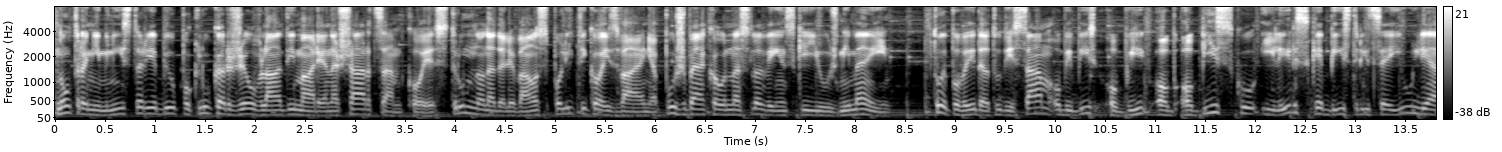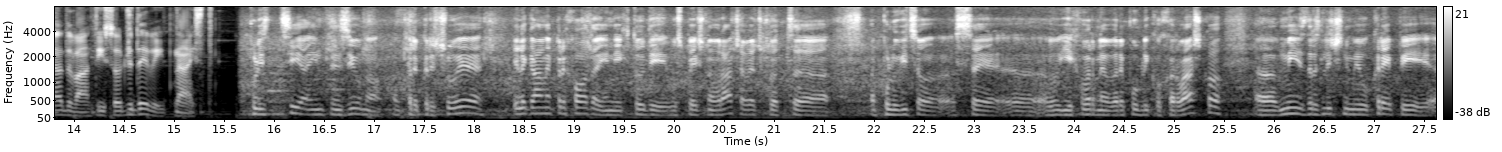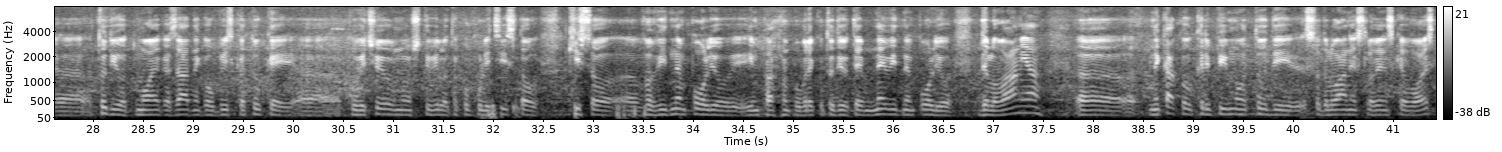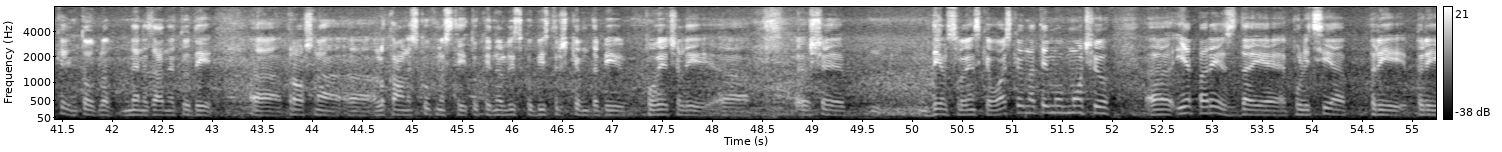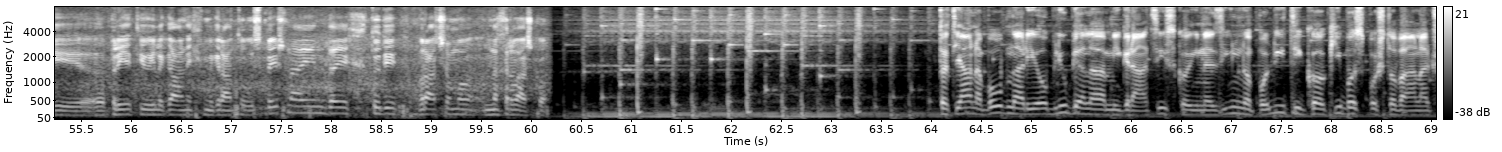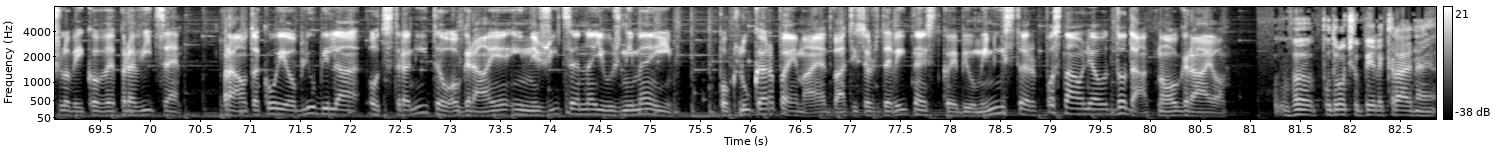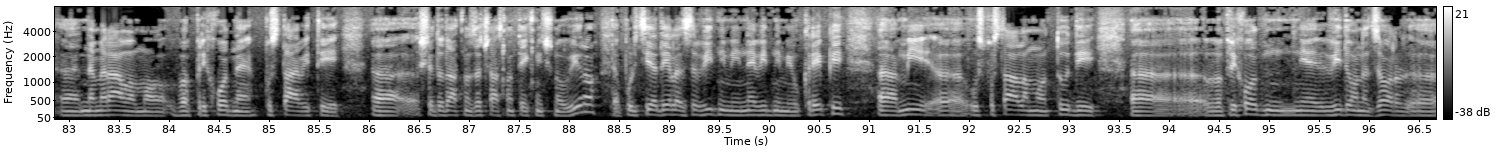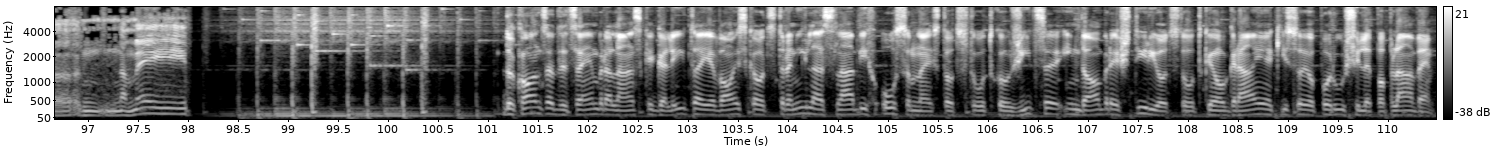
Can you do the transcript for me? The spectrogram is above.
Notranji minister je bil poklukar že v vladi Marjana Šarca, ko je strumno nadaljeval s politiko izvajanja pushbackov na slovenski južni meji. To je povedal tudi sam ob, obi ob obisku Ilirske bistrice julija 2019. Policija intenzivno preprečuje ilegalne prehode in jih tudi uspešno vrača. Več kot uh, polovico se uh, jih vrne v Republiko Hrvaško. Uh, mi z različnimi ukrepi, uh, tudi od mojega zadnjega obiska tukaj, uh, povečujemo število tako policistov, ki so uh, v vidnem polju in pa bom rekel tudi v tem nevidnem polju delovanja. Uh, nekako ukrepimo tudi sodelovanje slovenske vojske in to je bila ne nazadnje tudi uh, prošnja uh, lokalne skupnosti tukaj na Ljubljsko-Bistriškem, da bi povečali uh, še del slovenske vojske na tem območju. Uh, je pa res, da je policija pri, pri prijetju ilegalnih migrantov uspešna in da jih tudi vračamo na Hrvaško. Tatjana Bobnar je obljubljala migracijsko in azilno politiko, ki bo spoštovala človekove pravice. Prav tako je obljubila odstranitev ograje in žice na južni meji. Poklukar pa je maja 2019, ko je bil minister, postavljal dodatno ograjo. V področju Bele krajine eh, nameravamo v prihodnje postaviti eh, še dodatno začasno tehnično oviro. Policija dela z vidnimi in nevidnimi ukrepi. Eh, mi eh, vzpostavljamo tudi eh, v prihodnje video nadzor eh, na meji. Do konca decembra lanskega leta je vojska odstranila slabih 18 odstotkov žice in dobre 4 odstotke ograje, ki so jo porušile poplave.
